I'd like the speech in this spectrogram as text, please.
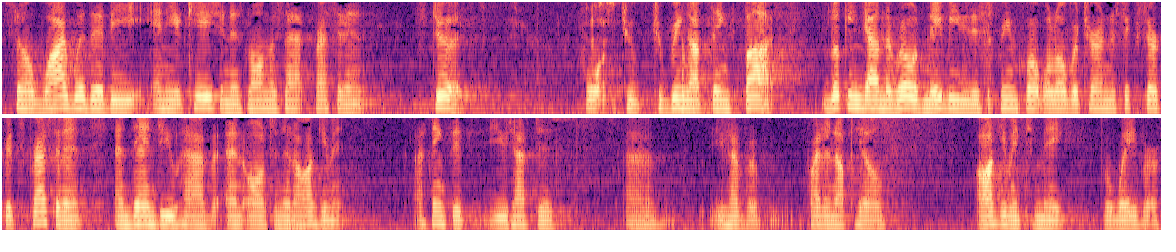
So why would there be any occasion, as long as that precedent stood, for, to, to bring up things? But looking down the road, maybe the Supreme Court will overturn the Sixth Circuit's precedent, and then do you have an alternate argument? I think that you'd have to, uh, you have a, quite an uphill argument to make for waiver.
